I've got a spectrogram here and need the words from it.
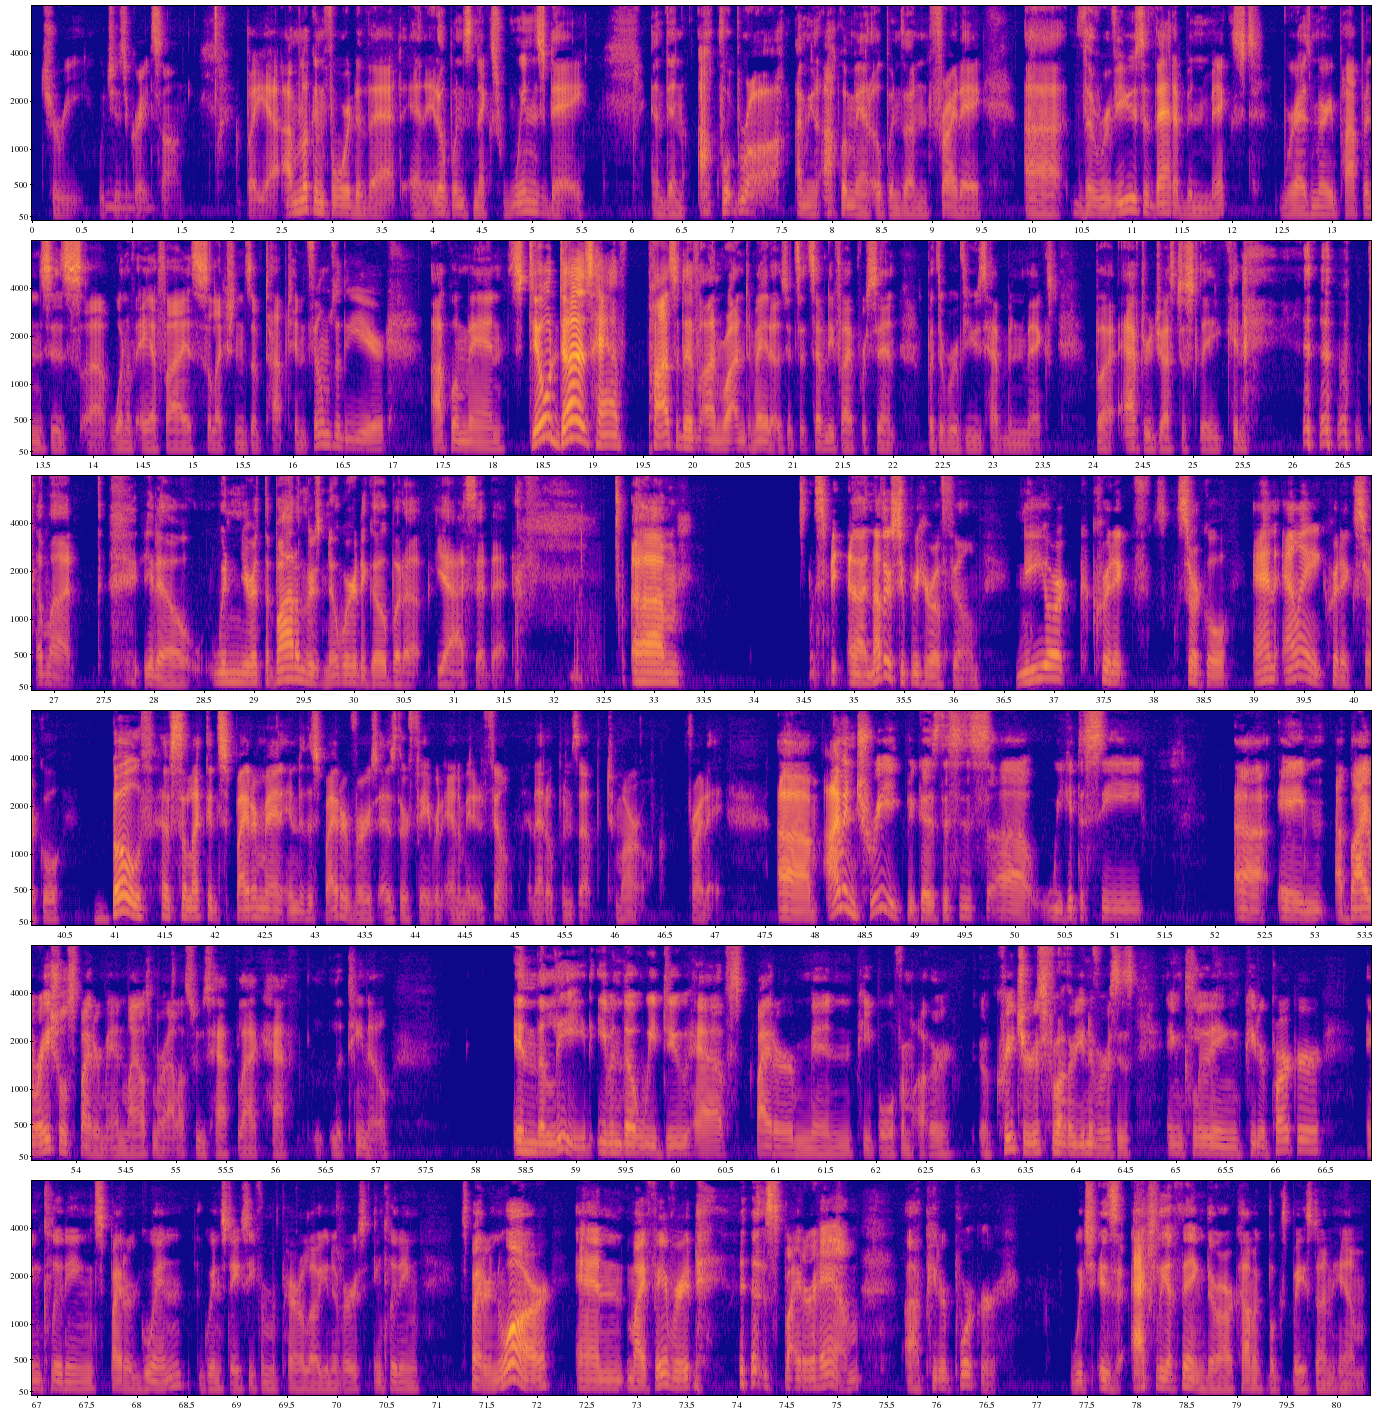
Cheree, which is a great song. But yeah, I'm looking forward to that, and it opens next Wednesday, and then Aqua Bra, I mean Aquaman opens on Friday. Uh, the reviews of that have been mixed, whereas Mary Poppins is uh, one of AFI's selections of top 10 films of the year. Aquaman still does have positive on Rotten Tomatoes. It's at 75%, but the reviews have been mixed. But after Justice League, can come on. You know, when you're at the bottom, there's nowhere to go but up. Yeah, I said that. Um, another superhero film, New York Critics Circle and LA Critics Circle both have selected Spider Man Into the Spider Verse as their favorite animated film, and that opens up tomorrow, Friday. Um, I'm intrigued because this is uh, we get to see uh, a, a biracial Spider Man, Miles Morales, who's half black, half Latino, in the lead, even though we do have Spider Men people from other uh, creatures from other universes, including Peter Parker, including Spider Gwen, Gwen Stacy from a parallel universe, including Spider Noir, and my favorite, Spider Ham, uh, Peter Porker, which is actually a thing. There are comic books based on him.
